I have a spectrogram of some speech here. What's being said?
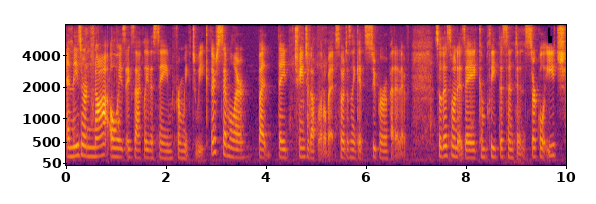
And these are not always exactly the same from week to week. They're similar, but they change it up a little bit so it doesn't get super repetitive. So this one is a complete the sentence. Circle each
